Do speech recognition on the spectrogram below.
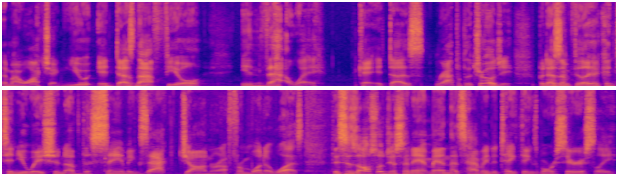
am I watching? You it does not feel in that way. Okay, it does wrap up the trilogy, but doesn't feel like a continuation of the same exact genre from what it was. This is also just an Ant-Man that's having to take things more seriously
